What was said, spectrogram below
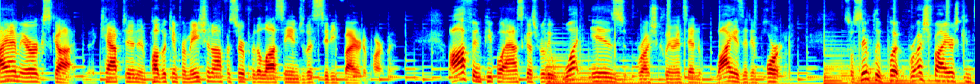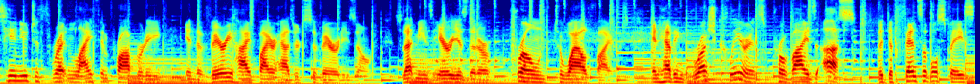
Hi, I'm Eric Scott, the Captain and Public Information Officer for the Los Angeles City Fire Department. Often people ask us really, what is brush clearance and why is it important? So simply put, brush fires continue to threaten life and property in the very high fire hazard severity zone. So that means areas that are prone to wildfires. And having brush clearance provides us the defensible space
